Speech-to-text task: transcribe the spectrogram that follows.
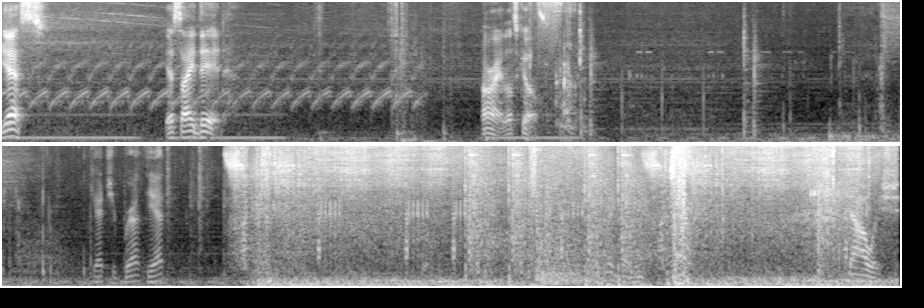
Yes. Yes, I did. Alright, let's go. Catch your breath yet? Nowish.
